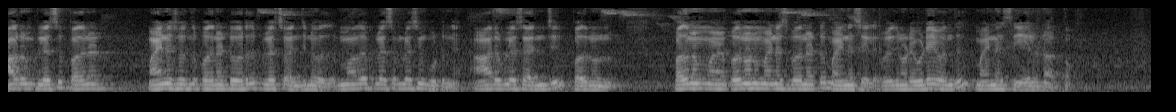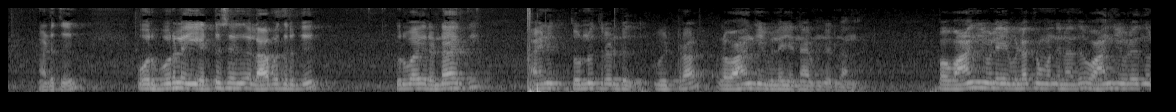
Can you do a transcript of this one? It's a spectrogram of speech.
ஆறும் ப்ளஸ்ஸு பதினெட்டு மைனஸ் வந்து பதினெட்டு வருது ப்ளஸ் அஞ்சுன்னு வருது. முதல்ல ப்ளஸும் ப்ளஸும் கூட்டுங்க. ஆறு ப்ளஸ் அஞ்சு பதினொன்று பதினொன்று பதினொன்று மைனஸ் பதினெட்டு மைனஸ் ஏழு. இப்போ இதனுடைய விடை வந்து மைனஸ் ஏழுன்னு அர்த்தம். அடுத்து ஒரு பொருளை எட்டு சதவீத லாபத்திற்கு ரூபாய் ரெண்டாயிரத்தி ஐநூற்றி தொண்ணூற்றி ரெண்டு விற்றால் அதில் வாங்கிய விலை என்ன அப்படின்னு கேட்டிருக்காங்க. இப்போ வாங்கி விலை விளக்கம் வந்து என்னது? வாங்கி விலை வந்து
